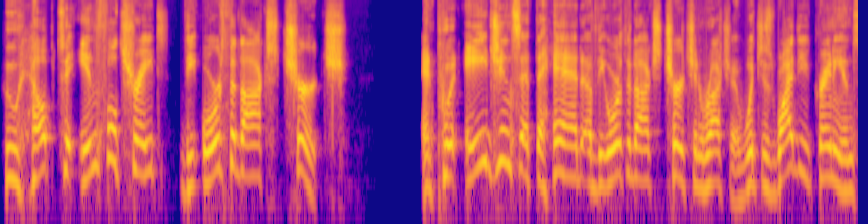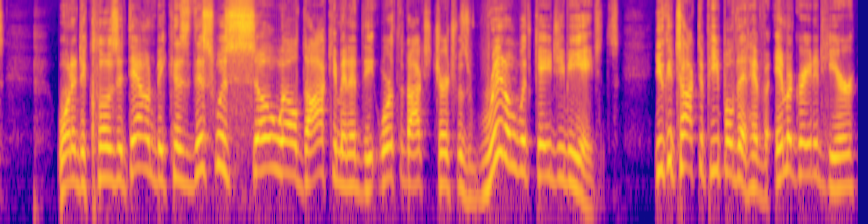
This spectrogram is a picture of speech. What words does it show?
who helped to infiltrate the Orthodox Church and put agents at the head of the Orthodox Church in Russia, which is why the Ukrainians wanted to close it down because this was so well documented. The Orthodox Church was riddled with KGB agents. You could talk to people that have immigrated here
